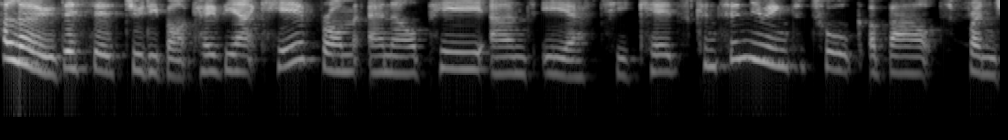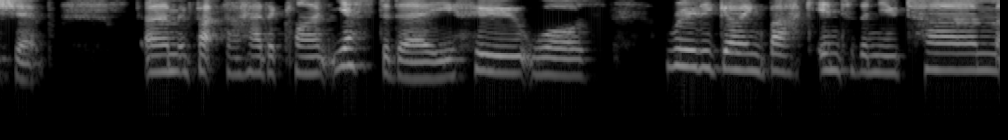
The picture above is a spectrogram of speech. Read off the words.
Hello, this is Judy Bartkowiak here from NLP and EFT Kids, continuing to talk about friendship. Um, in fact, I had a client yesterday who was really going back into the new term.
